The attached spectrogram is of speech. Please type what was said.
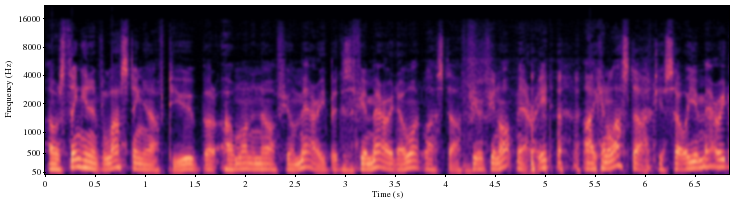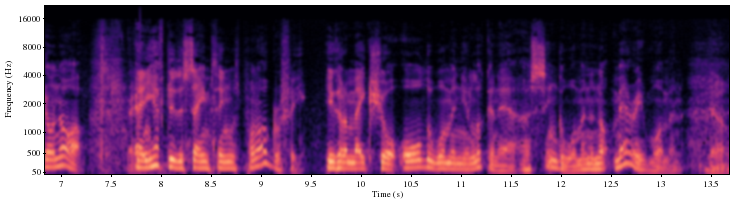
I was thinking of lusting after you, but I want to know if you're married. Because if you're married, I won't lust after you. If you're not married, I can lust after you. So are you married or not? And you have to do the same thing with pornography. You've got to make sure all the women you're looking at are single women and not married women. No.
